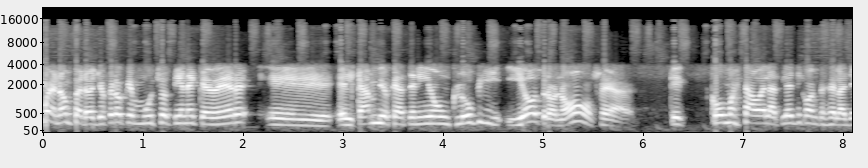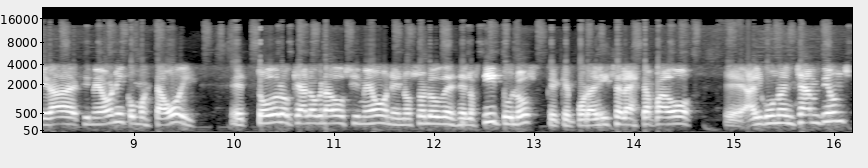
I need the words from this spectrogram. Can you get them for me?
Bueno, pero yo creo que mucho tiene que ver eh, el cambio que ha tenido un club y, otro, ¿no? O sea, que cómo estaba el Atlético antes de la llegada de Simeone y cómo está hoy. Eh, todo lo que ha logrado Simeone, no solo desde los títulos, que, por ahí se le ha escapado eh, alguno en Champions,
